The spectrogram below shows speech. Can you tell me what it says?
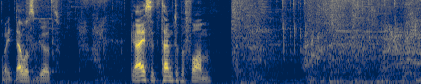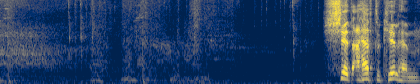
Wait, that was good. Guys, it's time to perform. Shit, I have to kill him.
